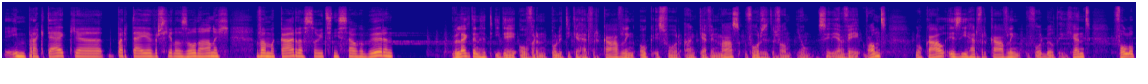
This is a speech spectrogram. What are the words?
in praktijk, uh, partijen verschillen zodanig van elkaar dat zoiets niet zou gebeuren. We legden het idee over een politieke herverkaveling ook eens voor aan Kevin Maas, voorzitter van Jong CDMV. Want lokaal is die herverkaveling, bijvoorbeeld in Gent, volop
